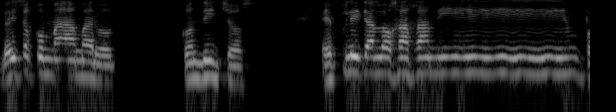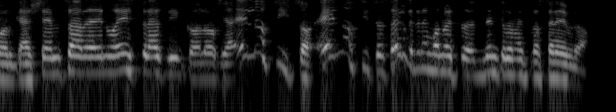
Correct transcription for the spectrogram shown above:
lo hizo con Mahamarot, con dichos? Explican los jajamim, porque Hashem sabe de nuestra psicología. Él nos hizo, Él nos hizo, sabe lo que tenemos dentro de nuestro cerebro.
